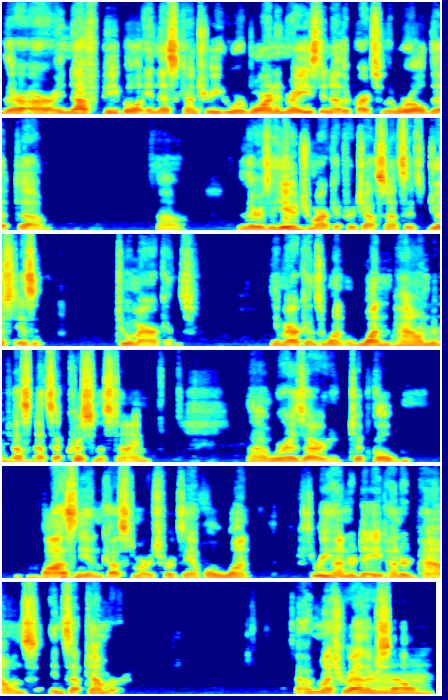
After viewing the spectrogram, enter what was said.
there are enough people in this country who were born and raised in other parts of the world that uh, uh, there's a huge market for chestnuts. It just isn't to Americans. The Americans want one pound mm. of chestnuts at Christmas time, uh, whereas our typical Bosnian customers, for example, want 300 to 800 pounds in September. I would much rather mm. sell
